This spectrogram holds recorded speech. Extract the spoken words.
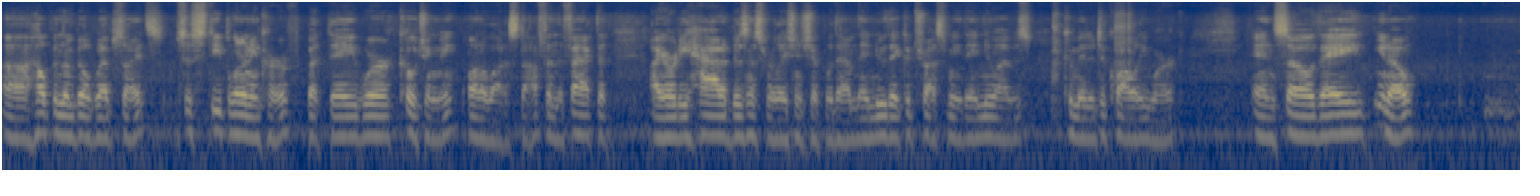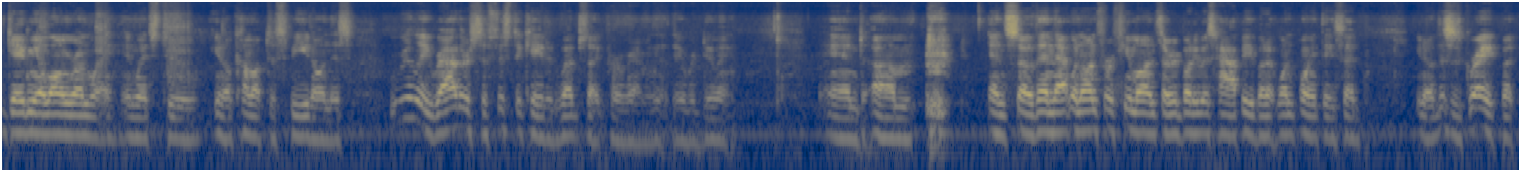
uh, helping them build websites. It's a steep learning curve, but they were coaching me on a lot of stuff. And the fact that I already had a business relationship with them, they knew they could trust me. They knew I was committed to quality work. And so they, you know, gave me a long runway in which to, you know, come up to speed on this really rather sophisticated website programming that they were doing. And um, and so then that went on for a few months. Everybody was happy, but at one point they said, you know, this is great, but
